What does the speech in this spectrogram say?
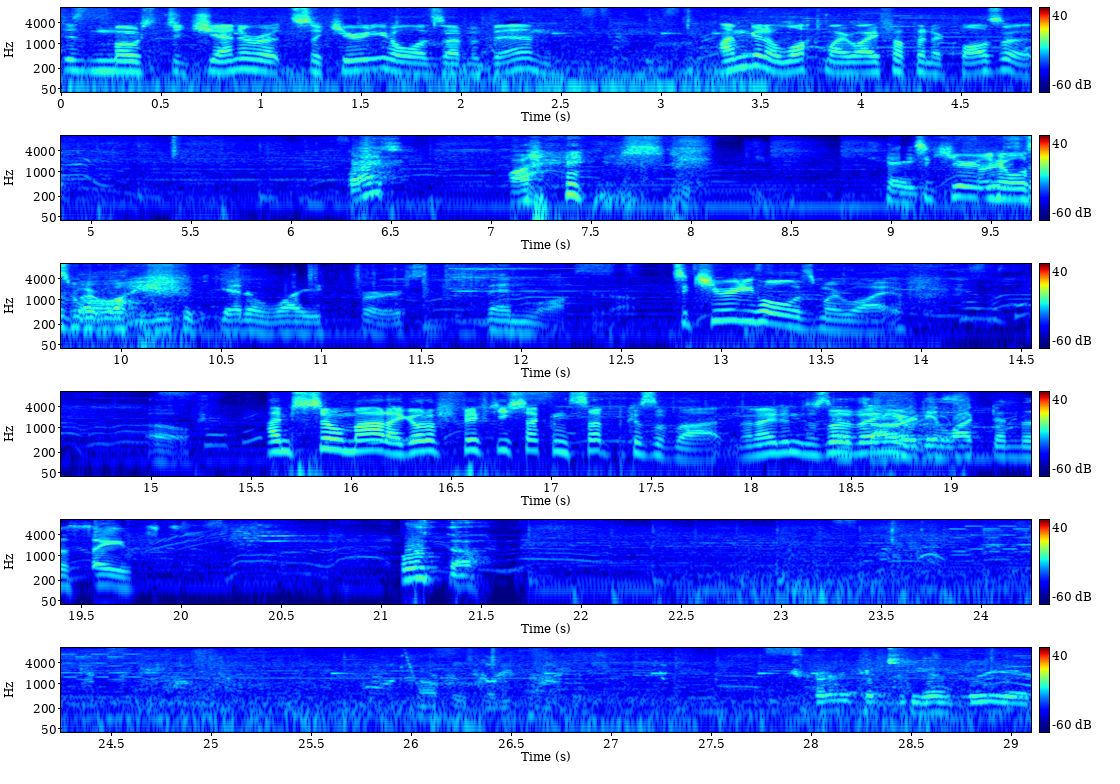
the most degenerate security hole I've ever been. I'm gonna lock my wife up in a closet. What? Why? Okay, Security hole is my all, wife. You could get a wife first, then lock her up. security hole is my wife. Oh. I'm so mad, I got a 50 second set because of that, and I didn't deserve It's any of already it. locked in the safe. What the? Trying to get to the M3 area.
